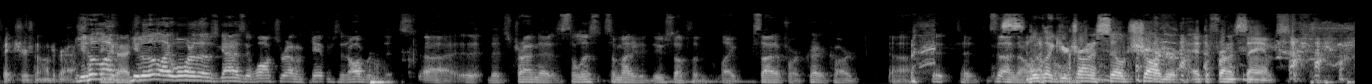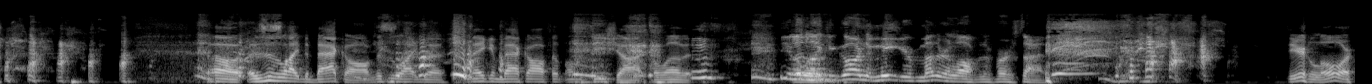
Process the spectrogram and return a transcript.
pictures and autographs. You look like Exactly. you look like one of those guys that walks around on campus at Auburn that's uh, that's trying to solicit somebody to do something like sign up for a credit card. Uh, to, to sign Look like you're trying to sell charter at the front of Sam's. Oh, this is like the back off. This is like the making back off on the tee shots. I love it. You look like you're going to meet your mother-in-law for the first time. Dear Lord,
